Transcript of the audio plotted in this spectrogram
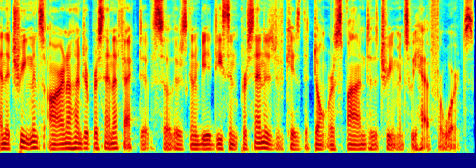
And the treatments aren't 100% effective. So there's going to be a decent percentage of kids that don't respond to the treatments we have for warts.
